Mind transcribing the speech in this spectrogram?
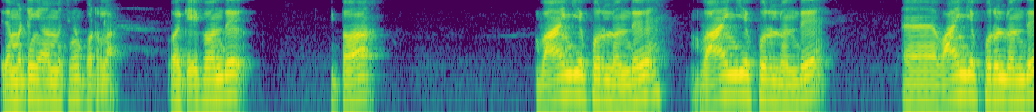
இதை மட்டும் ஞாபகம் வச்சுங்க போட்டுடலாம். ஓகே இப்போ வந்து இப்போ வாங்கிய பொருள் வந்து வாங்கிய பொருள் வந்து வாங்கிய பொருள் வந்து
